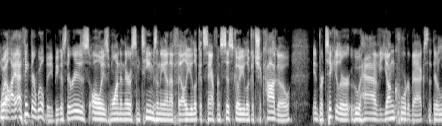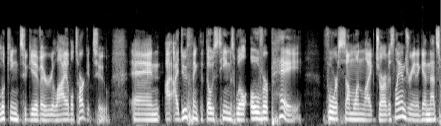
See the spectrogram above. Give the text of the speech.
Well, I, I, think there will be because there is always one, and there are some teams in the NFL. You look at San Francisco, you look at Chicago, in particular, who have young quarterbacks that they're looking to give a reliable target to, and I, I do think that those teams will overpay for someone like Jarvis Landry. And again, that's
